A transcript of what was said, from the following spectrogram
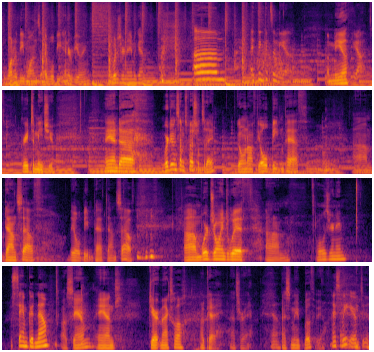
one of the ones I will be interviewing. What is your name again? Um, I think it's Amia. Amia. Yeah. Great to meet you. And uh, we're doing something special today. Going off the old beaten path um, down south. The old beaten path down south. um, we're joined with, um, what was your name? Sam Goodenow. Uh, Sam and, Jaret Maxwell. okay, that's right. Yeah. Nice to meet both of you. Nice to meet you. Me too.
